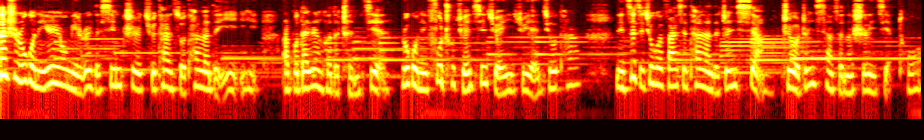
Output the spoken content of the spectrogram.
但是，如果你运用敏锐的心智去探索贪婪的意义，而不带任何的成见；如果你付出全心全意去研究它，你自己就会发现贪婪的真相。只有真相才能使你解脱，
